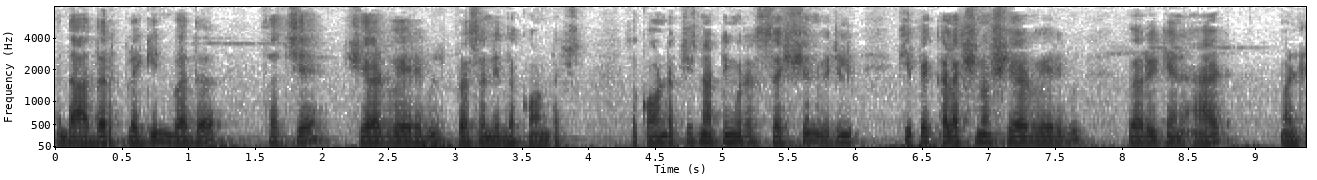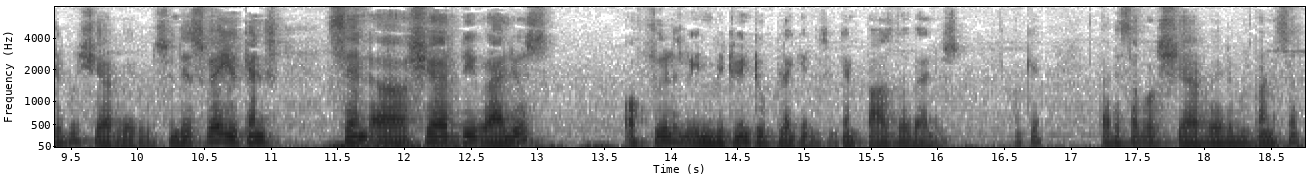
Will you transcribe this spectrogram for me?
in the other plugin whether such a shared variable present in the context. So context is nothing but a session which will keep a collection of shared variable where you can add multiple shared variables. In this way you can send uh, share the values of fields in between two plugins. You can pass the values. Okay that is about share variable concept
